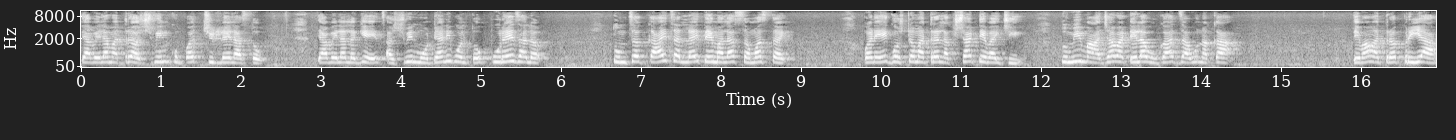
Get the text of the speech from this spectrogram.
त्यावेळेला मात्र अश्विन खूपच चिडलेला असतो. त्यावेळेला लगेच अश्विन मोठ्याने बोलतो पुरे झालं. तुमचं काय चाललंय ते मला समजतंय. पण एक गोष्ट मात्र लक्षात ठेवायची तुम्ही माझ्या वाटेला उगाच जाऊ नका. तेव्हा मात्र प्रिया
